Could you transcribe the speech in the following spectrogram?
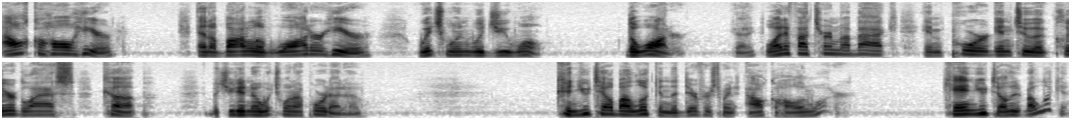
alcohol here and a bottle of water here, which one would you want? The water. Okay. What if I turned my back and poured into a clear glass cup, but you didn't know which one I poured out of? Can you tell by looking the difference between alcohol and water? Can you tell by looking?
